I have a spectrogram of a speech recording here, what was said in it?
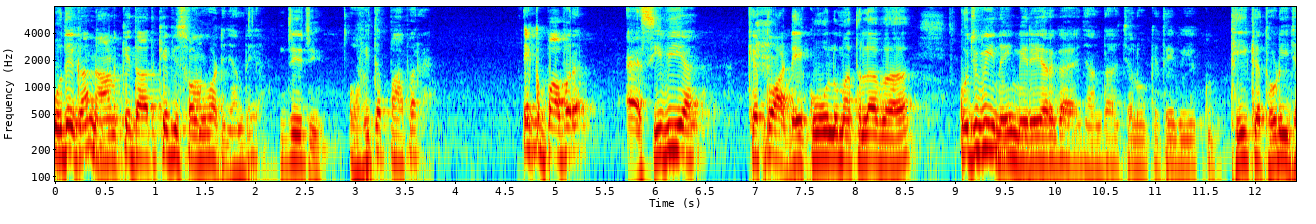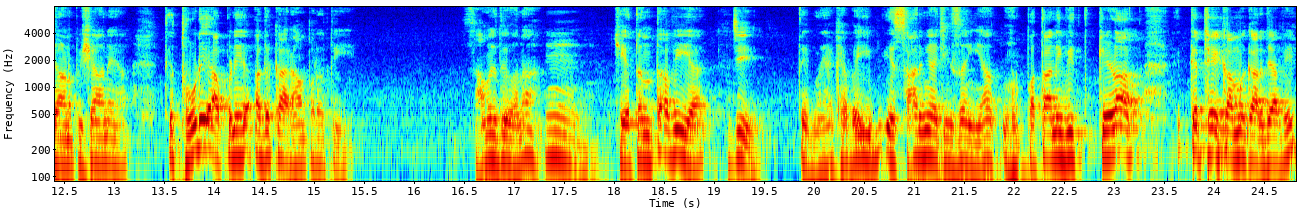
ਉਹਦੇ ਗਾਂ ਨਾਨਕੇ ਦਾਦਕੇ ਵੀ ਸੌਣੋਂ ਹਟ ਜਾਂਦੇ ਆ। ਜੀ ਜੀ। ਉਹ ਵੀ ਤਾਂ ਪਾਵਰ ਹੈ। ਇੱਕ ਪਾਵਰ ਐਸੀ ਵੀ ਆ ਕਿ ਤੁਹਾਡੇ ਕੋਲ ਮਤਲਬ ਕੁਝ ਵੀ ਨਹੀਂ ਮੇਰੇ ਵਰਗਾ ਹੈ ਜਾਂਦਾ ਚਲੋ ਕਿਤੇ ਵੀ ਕੁ- ਠੀਕ ਹੈ ਥੋੜੀ ਜਾਣ ਪਛਾਣ ਆ ਤੇ ਥੋੜੇ ਆਪਣੇ ਅਧਿਕਾਰਾਂ ਪ੍ਰਤੀ। ਸਮਝਦੇ ਹੋ ਨਾ? ਹੂੰ। ਚੇਤਨਤਾ ਵੀ ਆ ਜੀ। ਤੇ ਮੈਂ ਕਿਹਾ ਬਈ ਇਹ ਸਾਰੀਆਂ ਚੀਜ਼ਾਂ ਹੀ ਆ ਹੁਣ ਪਤਾ ਨਹੀਂ ਵੀ ਕਿਹੜਾ ਕਿੱਥੇ ਕੰਮ ਕਰ ਜਾਵੇ।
